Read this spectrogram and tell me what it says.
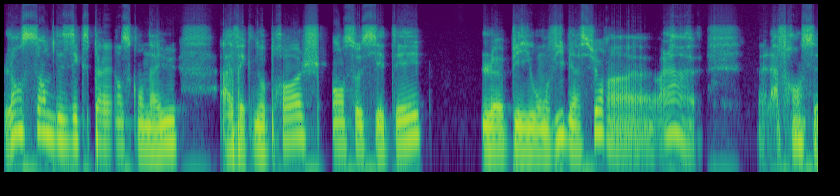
l'ensemble des expériences qu'on a eues avec nos proches en société, le pays où on vit bien sûr, hein, voilà la France,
